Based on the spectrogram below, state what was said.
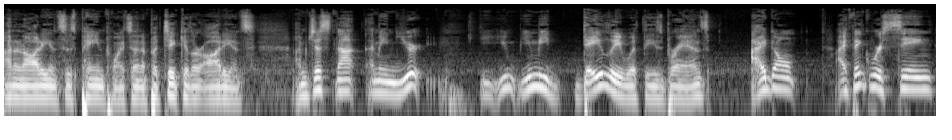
on an audience's pain points and a particular audience. I'm just not. I mean, you're you you meet daily with these brands. I don't. I think we're seeing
